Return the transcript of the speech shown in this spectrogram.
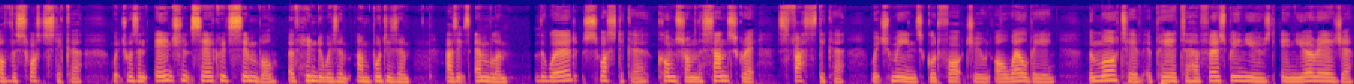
of the swastika which was an ancient sacred symbol of Hinduism and Buddhism, as its emblem. The word swastika comes from the Sanskrit svastika, which means good fortune or well being. The motive appeared to have first been used in Eurasia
